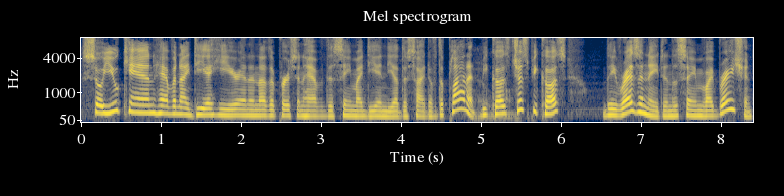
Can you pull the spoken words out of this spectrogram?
So you can have an idea here and another person have the same idea in the other side of the planet because just because they resonate in the same vibration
